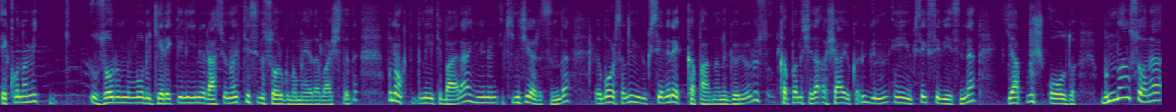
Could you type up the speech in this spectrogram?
ekonomik zorunluluğunu, gerekliliğini, rasyonalitesini sorgulamaya da başladı. Bu noktadan itibaren günün ikinci yarısında e, borsanın yükselerek kapandığını görüyoruz. Kapanışı da aşağı yukarı günün en yüksek seviyesinden yapmış oldu. Bundan sonra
